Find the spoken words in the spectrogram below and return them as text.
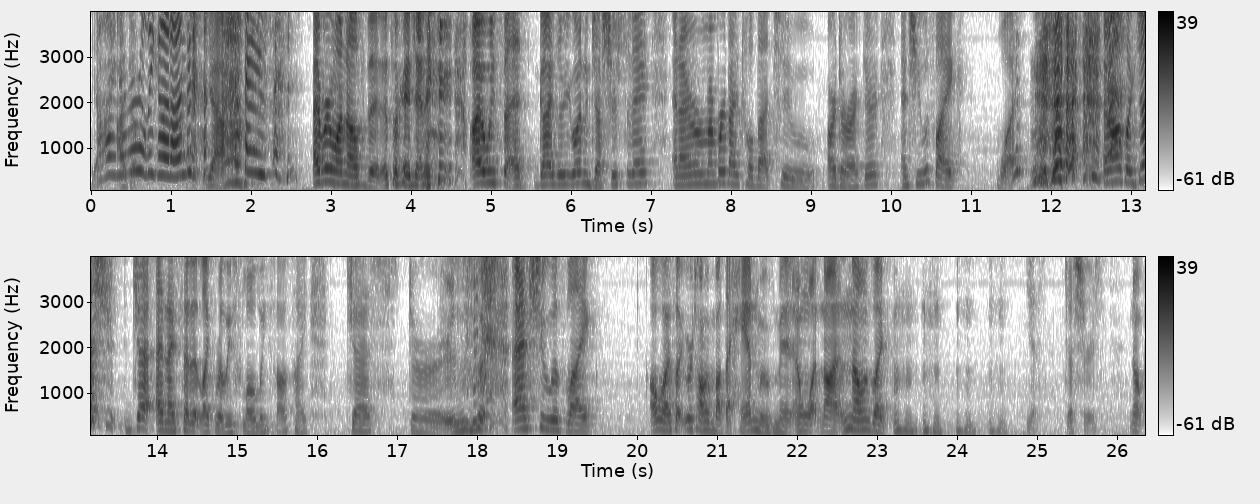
Yeah, Oh, I never don't- really got onto Yeah. I was- Everyone else did. It's okay, Jenni. I always said, guys, are you going to gestures today? And I remembered I told that to our director, and she was like, what? and I was like, gesture, ge-, and I said it like really slowly. So I was like, gestures. and she was like, oh, I thought you were talking about the hand movement and whatnot. And I was like, mm-hmm, mm-hmm, mm-hmm, mm-hmm. yes, gestures. Nope,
